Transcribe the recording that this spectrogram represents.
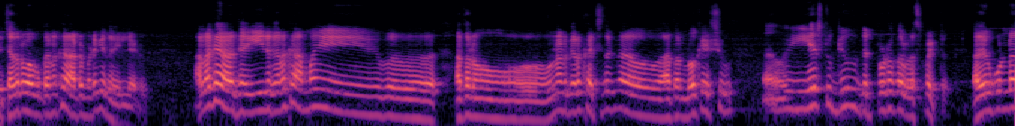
చంద్రబాబు కనుక ఆటోమేటిక్గా ఇతను వెళ్ళాడు. అలాగే ఈయన కనుక అమ్మాయి అతను ఉన్నాడు కనుక ఖచ్చితంగా అతను లోకేష్ ఈ he's to give that protocol respect చదవకుండా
